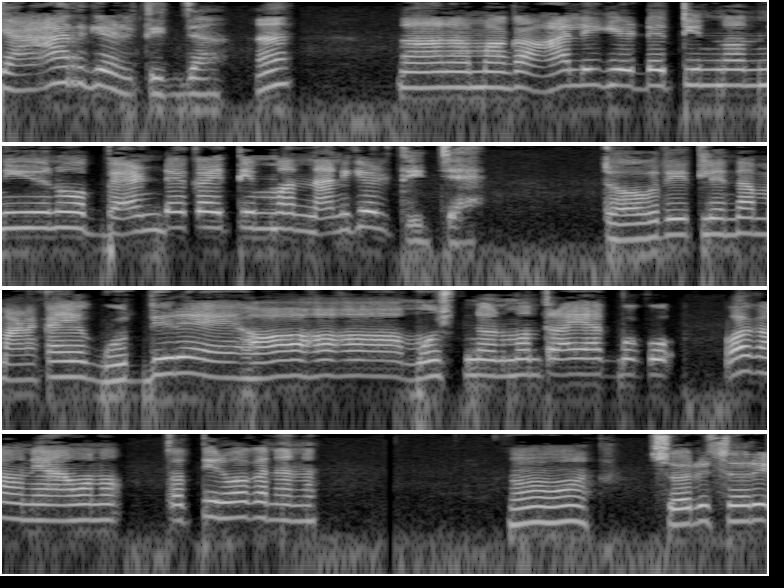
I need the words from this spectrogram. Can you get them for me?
ಯಾರಿಗೆ ಹೇಳ್ತಿದ್ದ ಹಾ? ನನ್ನ ಮಗ ಆಲಿಗೆಡ್ಡೆ ತಿನ್ನ ನೀನು ಬೆಂಡೆಕಾಯಿ ತಿನ್ನ ನನಗೆ ಹೇಳ್ತಿದ್ದೆ. ತಗದಿತ್ಲಿಂದ ಮಣಕಾಯ ಗುದ್ದಿರೆ ಹಾ ಹಾ ಹಾ ಮುಷ್ಟ್ ನನ್ ಆಗ್ಬೇಕು. ಹೋಗ ಅವನೇ ಅವನು ತಪ್ಪಿ ಹೋಗ ನಾನು. ಹ್ಮ್, ಸರಿ ಸರಿ.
